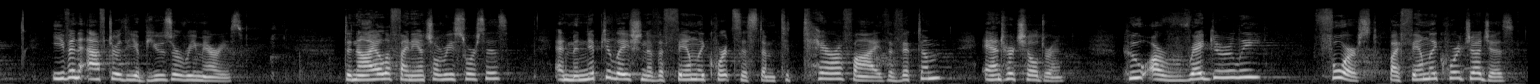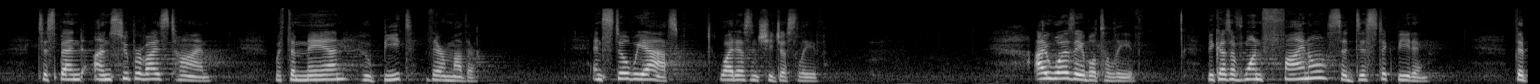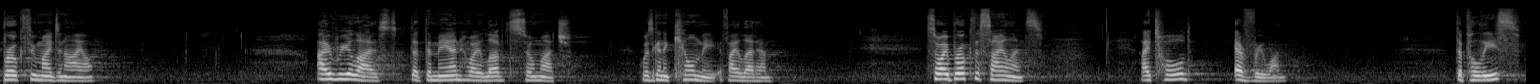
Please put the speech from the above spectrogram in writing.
even after the abuser remarries, denial of financial resources, and manipulation of the family court system to terrify the victim and her children, who are regularly forced by family court judges to spend unsupervised time with the man who beat their mother. And still we ask, why doesn't she just leave? I was able to leave because of one final sadistic beating that broke through my denial. I realized that the man who I loved so much was going to kill me if I let him. So I broke the silence. I told everyone the police,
